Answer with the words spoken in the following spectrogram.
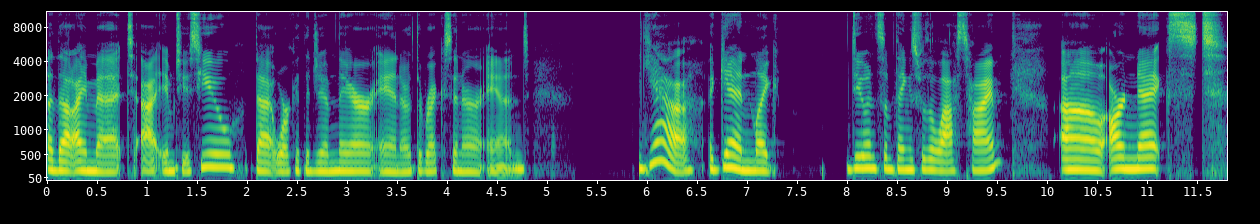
that I met at MTSU that work at the gym there and at the rec center and yeah, again, like doing some things for the last time. Uh, our next,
